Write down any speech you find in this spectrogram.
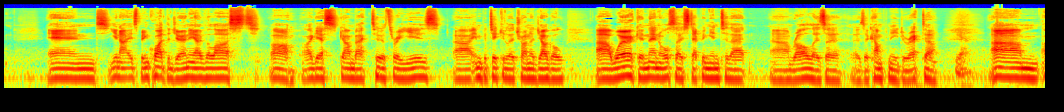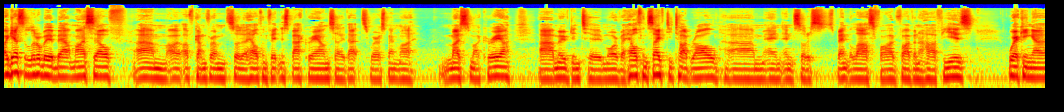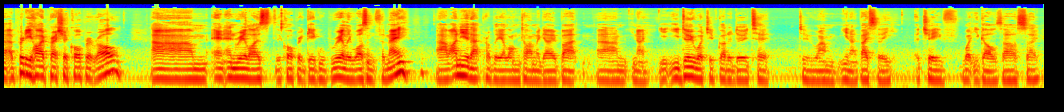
and you know, it's been quite the journey over the last, oh, I guess going back two or three years. Uh, in particular, trying to juggle uh, work and then also stepping into that um, role as a as a company director. Yeah. Um, I guess a little bit about myself. Um, I, have come from sort of health and fitness background, so that's where I spent my most of my career. Uh, moved into more of a health and safety type role um, and, and sort of spent the last five, five and a half years working a, a pretty high pressure corporate role um, and, and realized the corporate gig really wasn't for me. Um, I knew that probably a long time ago, but um, you know, you, you, do what you've got to do to, to um, you know, basically achieve what your goals are. So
